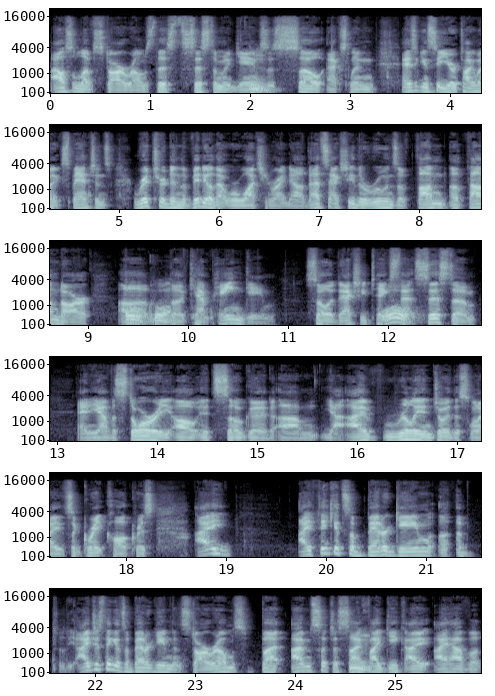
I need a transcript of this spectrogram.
I also love Star Realms. This system of games Mm. is so excellent. As you can see, you were talking about expansions. Richard, in the video that we're watching right now, that's actually the Ruins of, Thun- of Thandar, Oh, uh, cool. the campaign game. So it actually takes Whoa. that system, and you have a story. Oh, it's so good. Um, yeah, I've really enjoyed this one. I, it's a great call, Chris. I I think it's a better game. Uh, uh, I just think it's a better game than Star Realms. But I'm such a sci-fi Hmm. geek. I I have a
